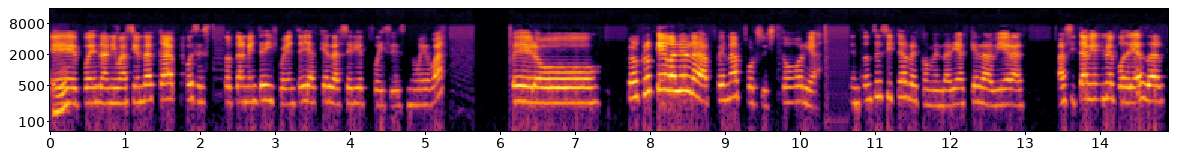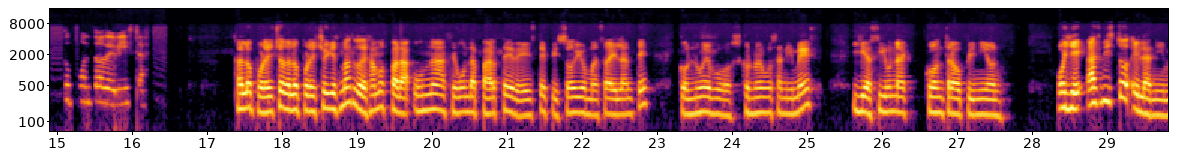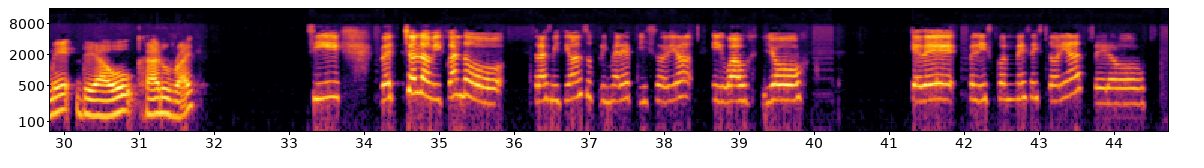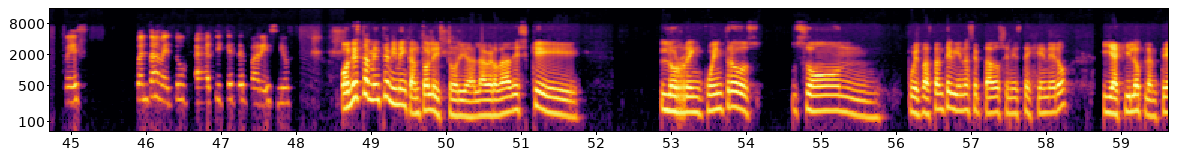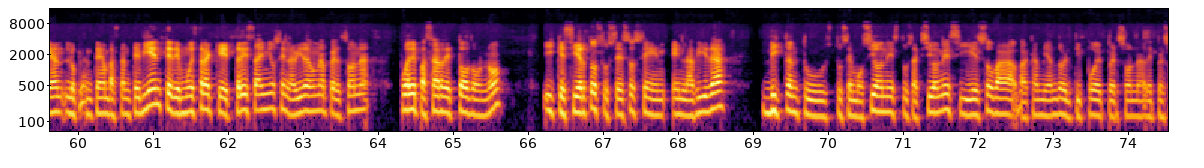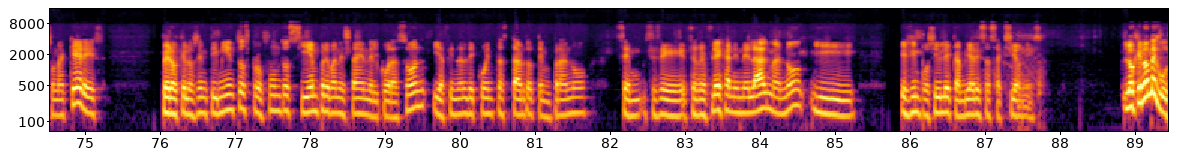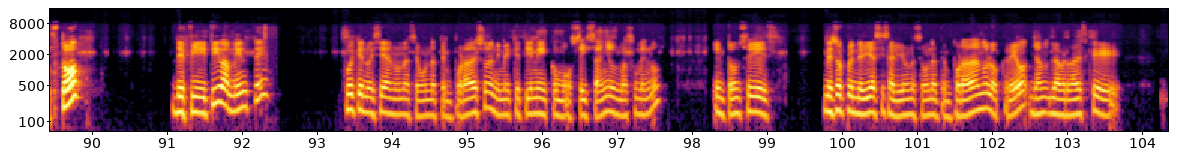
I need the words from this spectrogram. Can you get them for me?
Eh, pues la animación de acá pues es totalmente diferente ya que la serie pues es nueva pero, pero creo que vale la pena por su historia. Entonces sí te recomendaría que la vieras. Así también me podrías dar tu punto de vista. Dalo por hecho, dalo por hecho. Y es más, lo dejamos para una segunda parte de este episodio más adelante con nuevos, con nuevos animes y así una contraopinión. Oye, ¿has visto el anime de Ao Haru Ride? Sí, de hecho lo vi cuando transmitieron su primer episodio y wow, yo quedé feliz con esa historia, pero pues cuéntame tú, ¿a ti qué te pareció? Honestamente a mí me encantó la historia, la verdad es que los reencuentros son pues bastante bien aceptados en este género y aquí lo plantean, lo plantean bastante bien, te demuestra que tres años en la vida de una persona puede pasar de todo, ¿no? Y que ciertos sucesos en, en la vida dictan tus, tus, emociones, tus acciones y eso va, va cambiando el tipo de persona, de persona que eres, pero que los sentimientos profundos siempre van a estar en el corazón y a final de cuentas tarde o temprano se, reflejan en el alma, ¿no? Y es imposible cambiar esas acciones. Lo que no me gustó, definitivamente, fue que no hicieran una segunda temporada. Es un anime que tiene como seis años más o menos. Entonces, me sorprendería si saliera una segunda temporada. No lo creo. Ya, la verdad es que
